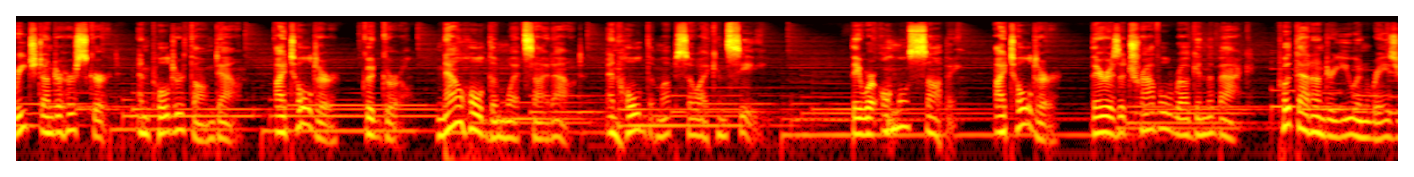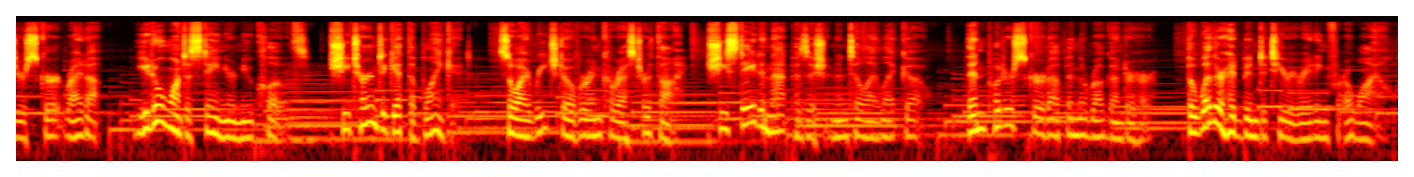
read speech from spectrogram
reached under her skirt, and pulled her thong down. I told her, Good girl. Now hold them wet side out. and hold them up so I can see. They were almost sopping. I told her, There is a travel rug in the back. Put that under you and raise your skirt right up. You don't want to stain your new clothes. She turned to get the blanket, so I reached over and caressed her thigh. She stayed in that position until I let go, then put her skirt up in the rug under her. The weather had been deteriorating for a while,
